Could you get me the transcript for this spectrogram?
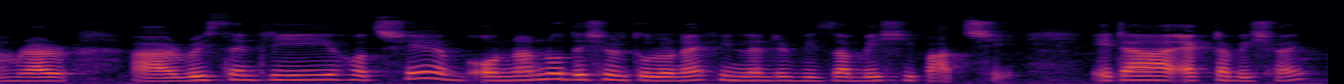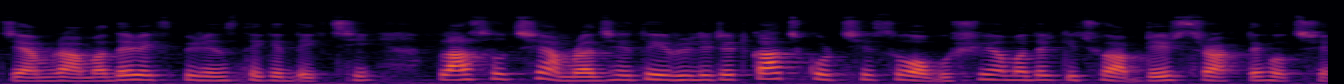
আমরা রিসেন্টলি হচ্ছে অন্যান্য দেশের তুলনায় ফিনল্যান্ডের ভিসা বেশি পাচ্ছি। এটা একটা বিষয় যে আমরা আমাদের এক্সপিরিয়েন্স থেকে দেখছি। প্লাস হচ্ছে আমরা যেহেতু এই রিলেটেড কাজ করছি সো অবশ্যই আমাদের কিছু আপডেটস রাখতে হচ্ছে।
